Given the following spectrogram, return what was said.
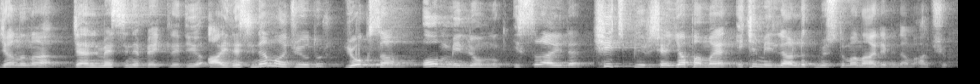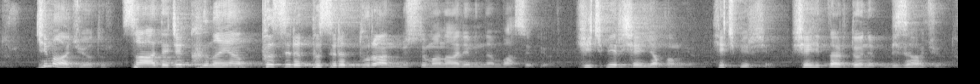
yanına gelmesini beklediği ailesine mi acıyordur? Yoksa 10 milyonluk İsrail'e hiçbir şey yapamayan 2 milyarlık Müslüman alemine mi acıyordur? Kime acıyordur? Sadece kınayan, pısırık pısırık duran Müslüman aleminden bahsediyor. Hiçbir şey yapamıyor. Hiçbir şey. Şehitler dönüp bize acıyordur.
